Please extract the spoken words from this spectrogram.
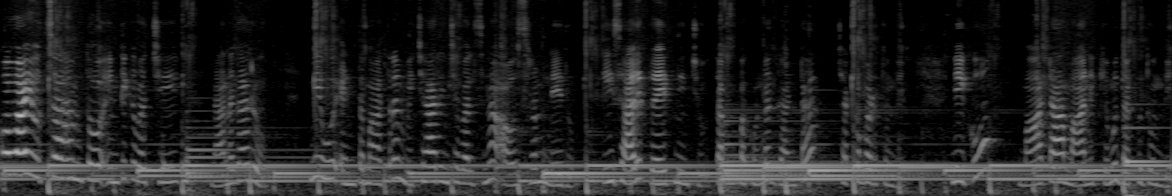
కోవాయి ఉత్సాహంతో ఇంటికి వచ్చి నాన్నగారు నీవు ఎంత మాత్రం విచారించవలసిన అవసరం లేదు. ఈసారి ప్రయత్నించు. తప్పకుండా గంట చక్కబడుతుంది. నీకు మాట మాణిక్యము దక్కుతుంది.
